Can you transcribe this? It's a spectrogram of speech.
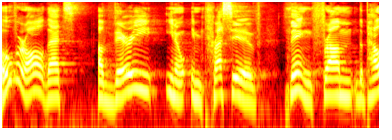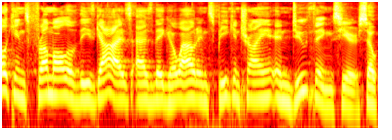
overall, that's a very, you know, impressive thing from the Pelicans, from all of these guys as they go out and speak and try and do things here. So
